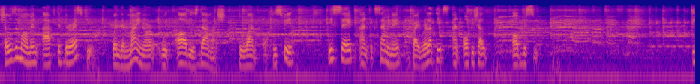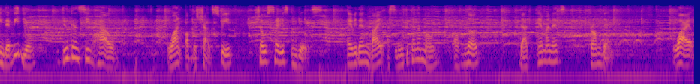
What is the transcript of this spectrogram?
shows the moment after the rescue when the minor with obvious damage to one of his feet is saved and examined by relatives and officials of the zoo. In the video, you can see how one of the child's feet shows serious injuries, evident by a significant amount of blood that emanates from them, while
